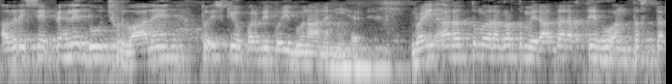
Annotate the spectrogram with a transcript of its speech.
اگر اس سے پہلے دودھ چھڑوا لیں تو اس کے اوپر بھی کوئی گناہ نہیں ہے۔ وہ ان ارد تم اور اگر تم ارادہ رکھتے ہو انتستر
